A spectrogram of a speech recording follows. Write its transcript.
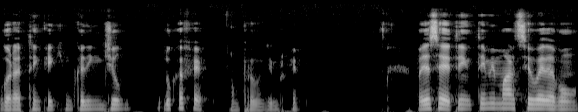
Agora tenho que aqui um bocadinho de gelo do café. Não me perguntem porquê. Mas é sério, tem, tem arte de ser é bom.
